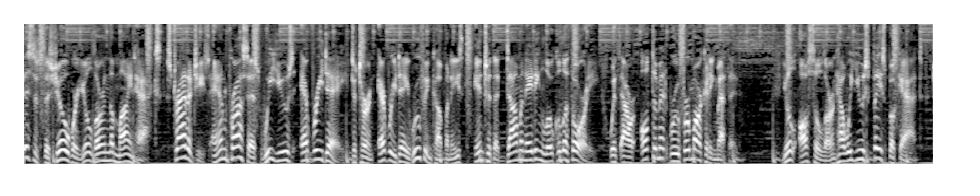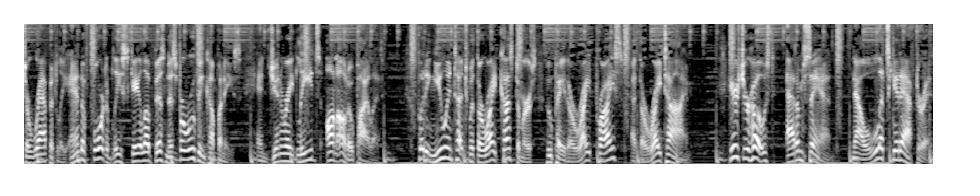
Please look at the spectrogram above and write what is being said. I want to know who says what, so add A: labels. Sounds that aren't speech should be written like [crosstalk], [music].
A: This is the show where you'll learn the mind hacks, strategies, and process we use every day to turn everyday roofing companies into the dominating local authority with our ultimate roofer marketing method. You'll also learn how we use Facebook ads to rapidly and affordably scale up business for roofing companies and generate leads on autopilot, putting you in touch with the right customers who pay the right price at the right time. Here's your host, Adam Sand. Now let's get after it.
